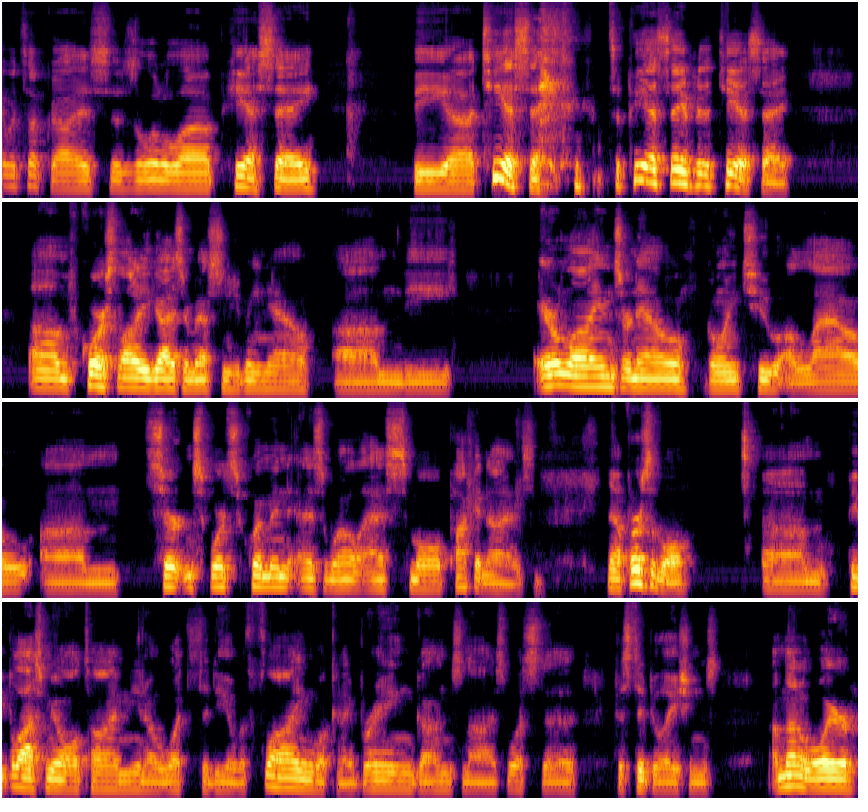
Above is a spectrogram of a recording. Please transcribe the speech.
what's up, guys? There's a little uh, PSA. The uh, TSA. it's a PSA for the TSA. Um, of course, a lot of you guys are messaging me now. Um, the airlines are now going to allow um, certain sports equipment as well as small pocket knives. Now, first of all, um, people ask me all the time, you know, what's the deal with flying? What can I bring? Guns, knives? What's the, the stipulations? I'm not a lawyer.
